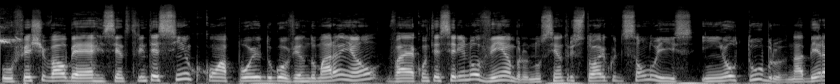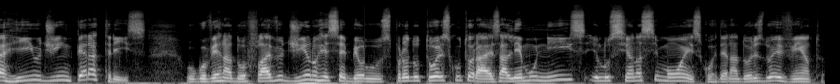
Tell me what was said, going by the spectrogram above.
O Festival BR 135, com apoio do governo do Maranhão, vai acontecer em novembro, no Centro Histórico de São Luís, e em outubro, na Beira Rio de Imperatriz. O governador Flávio Dino recebeu os produtores culturais Ale Muniz e Luciana Simões, coordenadores do evento,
